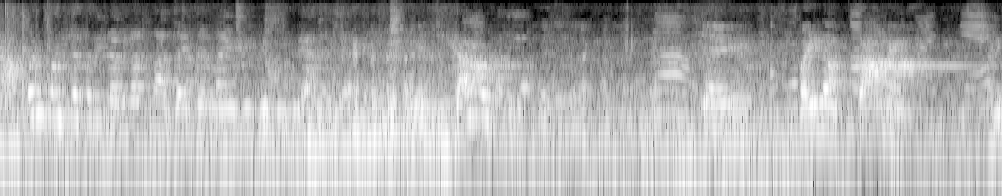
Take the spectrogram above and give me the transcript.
आपण कोणत्या तरी लग्नात नाचायचं नाही ती लागलं हे पहिलं काम आहे. आणि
